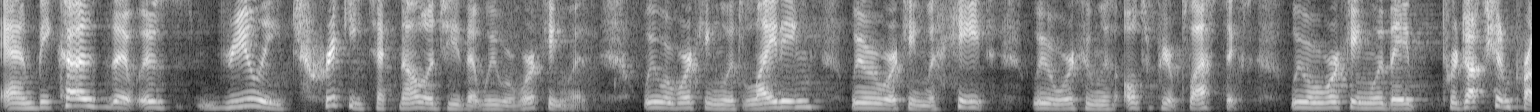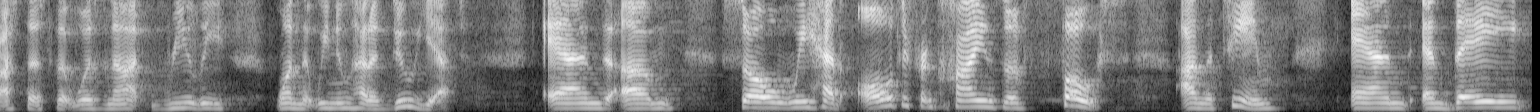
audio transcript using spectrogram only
And because it was really tricky technology that we were working with, we were working with lighting, we were working with heat, we were working with ultra pure plastics, we were working with a production process that was not really one that we knew how to do yet. And um, so we had all different kinds of folks on the team, and and they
